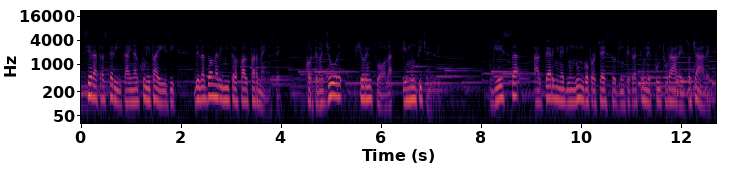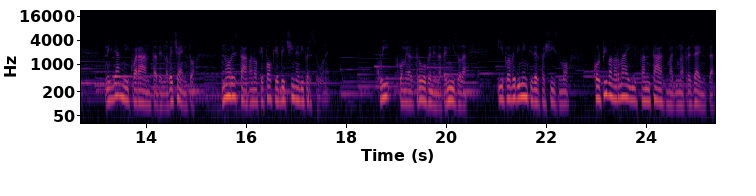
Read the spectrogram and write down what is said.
si era trasferita in alcuni paesi della zona limitrofa al Parmense, Cortemaggiore, Fiorenzuola e Monticelli. Di essa, al termine di un lungo processo di integrazione culturale e sociale, negli anni 40 del Novecento non restavano che poche decine di persone. Qui, come altrove nella penisola, i provvedimenti del fascismo colpivano ormai il fantasma di una presenza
